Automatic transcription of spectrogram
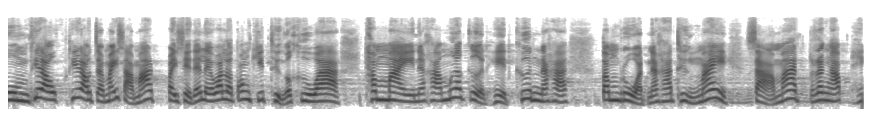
มุมที่เราที่เราจะไม่สามารถไปเสธได้เลยว่าเราต้องคิดถึงก็คือว่าทำไมนะคะเมื่อเกิดเหตุขึ้นนะคะตำรวจนะคะถึงไม่สามารถระงับเห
